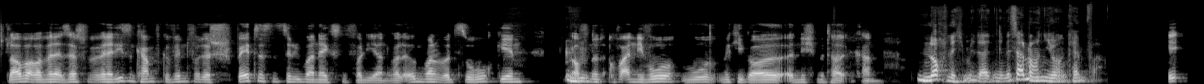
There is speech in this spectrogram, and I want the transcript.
Ich glaube aber, wenn er, selbst wenn er diesen Kampf gewinnt, wird er spätestens den übernächsten verlieren, weil irgendwann wird es so hochgehen, auf, ne, auf ein Niveau, wo Mickey Gall äh, nicht mithalten kann. Noch nicht mithalten, ist ja noch ein junger Kämpfer. Ich,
